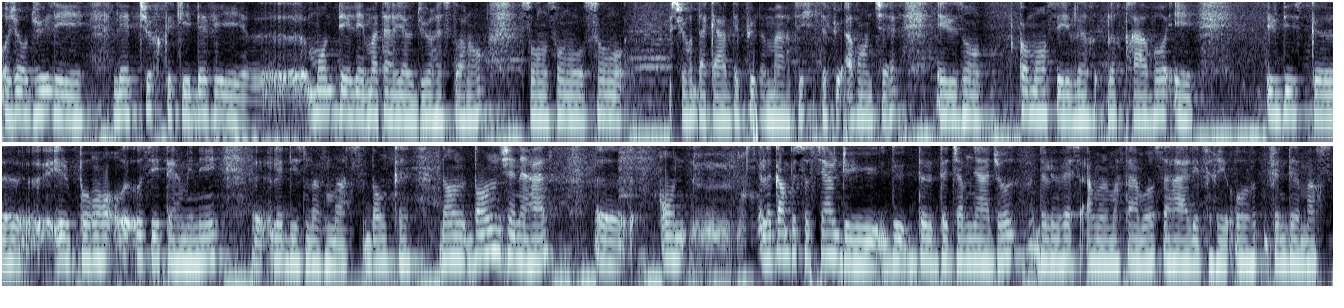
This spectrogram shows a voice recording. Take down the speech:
Aujourd'hui, les, les Turcs qui devaient euh, monter les matériels du restaurant sont, sont, sont sur Dakar depuis le mardi, depuis avant-hier, et ils ont commencé leurs travaux et ils disent qu'ils pourront aussi terminer le 19 mars. Donc, dans, dans le général, on, le campus social du, de, de, de de l'Université Amadou sera livré au 22 mars,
